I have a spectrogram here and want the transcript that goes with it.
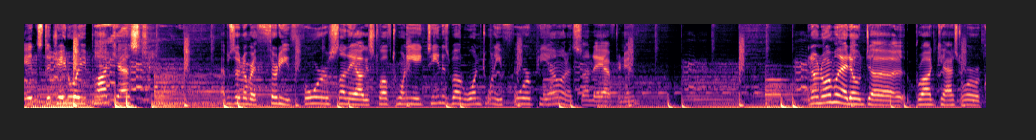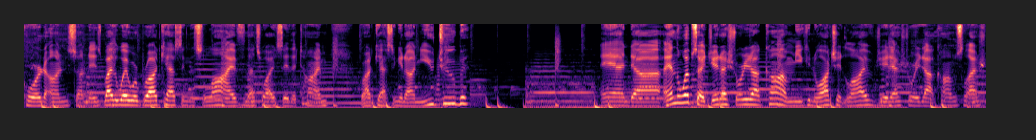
It's the Jay Doherty Podcast, episode number 34, Sunday, August 12, 2018. It's about 1.24 p.m. on a Sunday afternoon. You know, normally I don't uh, broadcast or record on Sundays. By the way, we're broadcasting this live. That's why I say the time. Broadcasting it on YouTube and uh, and the website j-story.com. You can watch it live j-story.com slash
